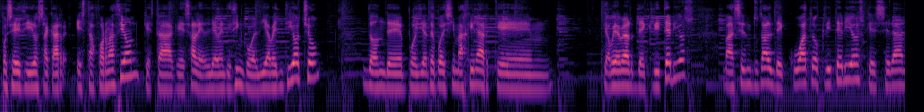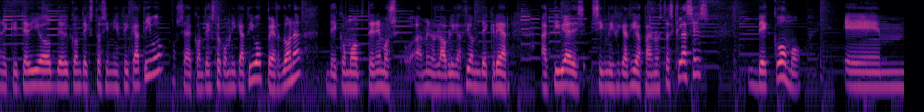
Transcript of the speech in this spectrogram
pues he decidido sacar esta formación, que está, que sale el día 25 o el día 28, donde pues ya te puedes imaginar que, que voy a hablar de criterios. Va a ser un total de cuatro criterios que serán el criterio del contexto significativo, o sea, contexto comunicativo, perdona, de cómo tenemos al menos la obligación de crear actividades significativas para nuestras clases, de cómo Em,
